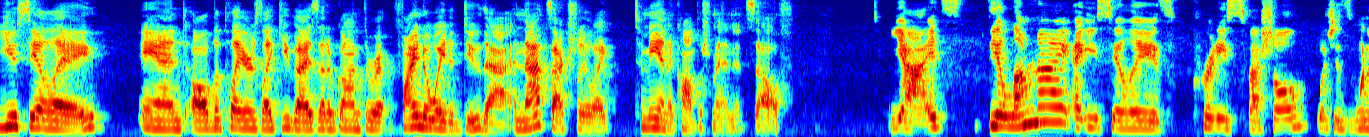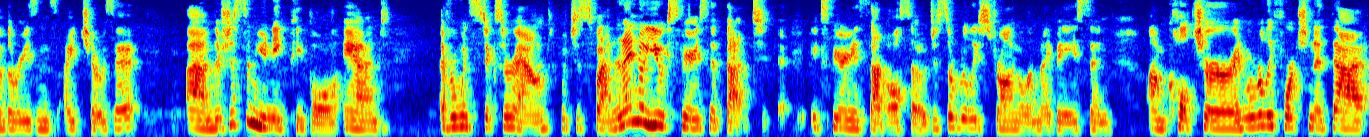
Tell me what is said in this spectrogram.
UCLA and all the players like you guys that have gone through it find a way to do that. And that's actually like to me an accomplishment in itself yeah, it's the alumni at UCLA is pretty special, which is one of the reasons I chose it. Um, there's just some unique people, and everyone sticks around, which is fun. And I know you experienced it, that experienced that also. Just a really strong alumni base and um, culture, and we're really fortunate that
